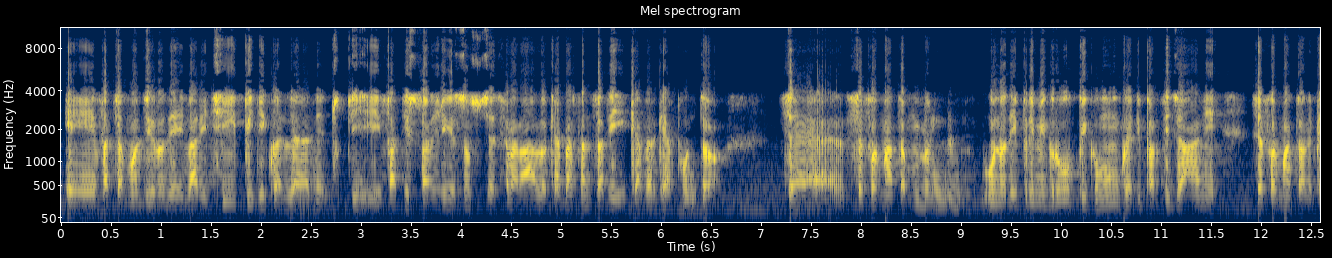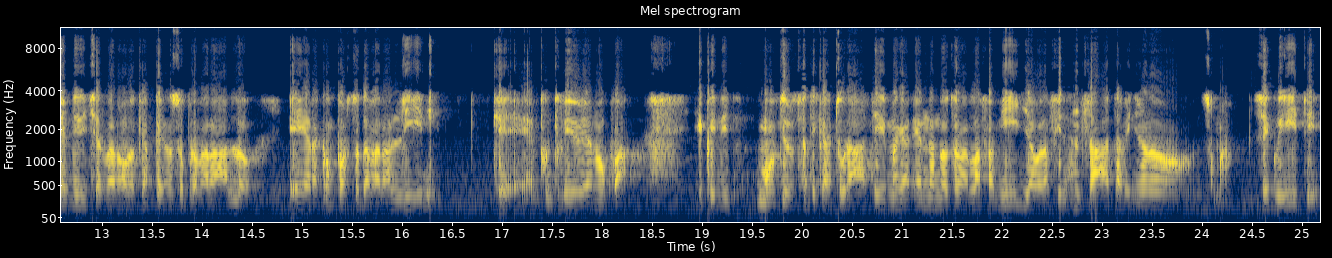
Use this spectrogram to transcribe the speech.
E facciamo il giro dei vari cipi, di, quel, di tutti i fatti storici che sono successi a Varallo, che è abbastanza ricca perché appunto si è formato uno dei primi gruppi comunque di partigiani, si è formato alle piani di Cervarolo che è appena sopra Varallo e era composto da varallini che appunto vivevano qua e quindi molti sono stati catturati magari andando a trovare la famiglia o la fidanzata venivano insomma seguiti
